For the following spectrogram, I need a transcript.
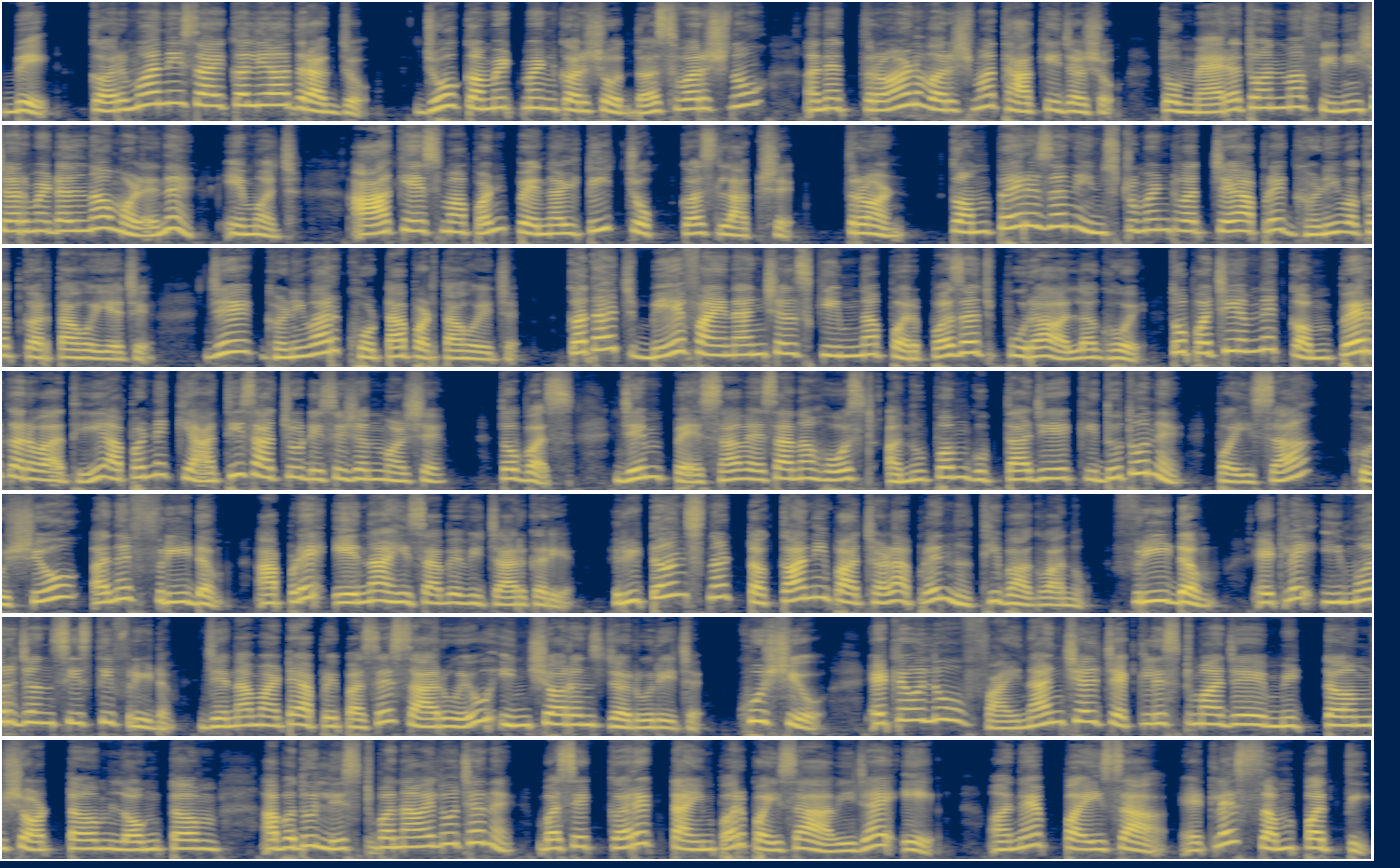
બે, કર્મની સાયકલ યાદ રાખજો. જો કમિટમેન્ટ કરશો દસ વર્ષનું અને ત્રણ વર્ષમાં થાકી જશો, તો મેરેથોનમાં ફિનિશર મેડલ ન મળે ને? એમ જ. આ કેસમાં પણ પેનલ્ટી ચોક્કસ લાગશે. ત્રણ કમ્પેરિઝન ઇન્સ્ટ્રુમેન્ટ વચ્ચે આપણે ઘણી વખત કરતા હોઈએ છીએ, જે ઘણીવાર ખોટા પડતા હોય છે. કદાચ બે ફાઇનાન્શિયલ સ્કીમના પર્પઝ જ પૂરા અલગ હોય, તો પછી એમને કમ્પેર કરવાથી આપણને ક્યાંથી સાચું ડિસિઝન મળશે? તો બસ, જેમ પૈસા વેસાના હોસ્ટ અનુપમ ગુપ્તાજીએ કીધું હતું ને, પૈસા, ખુશીઓ અને ફ્રીડમ આપણે એના હિસાબે વિચાર કરીએ. રિટર્ન્સના ટકાની પાછળ આપણે નથી ભાગવાનું. ફ્રીડમ એટલે ઇમરજન્સીસથી ફ્રીડમ, જેના માટે આપણી પાસે સારું એવું ઇન્સ્યોરન્સ જરૂરી છે. ખુશીઓ એટલે ઓલું ફાઇનાન્શિયલ ચેકલિસ્ટમાં જે mid term short term long term આ બધું લિસ્ટ બનાવેલું છે ને, બસ એ કરેક્ટ ટાઈમ પર પૈસા આવી જાય એ. અને પૈસા એટલે સંપત્તિ,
